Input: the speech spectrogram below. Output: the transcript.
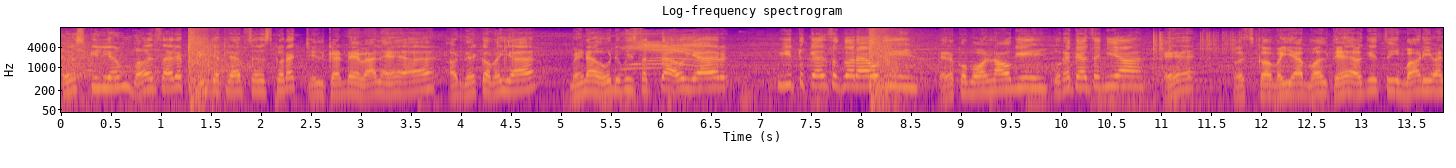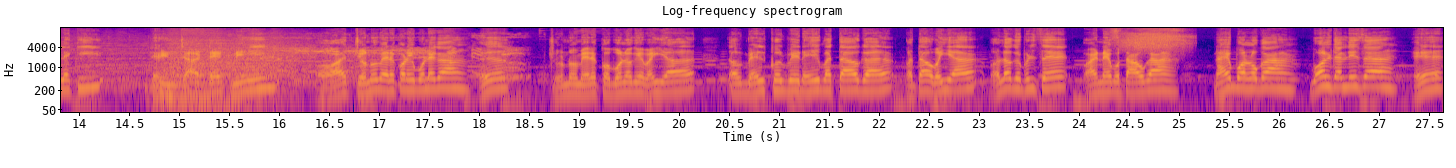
तो उसके लिए हम बहुत सारे फ्रीजर ट्रैप से उसको ना चिल करने वाले हैं और देखो भैया, मैं ना उड़ भी सकता हूँ यार। ये तू कैसे कर रहा होगी मेरे को बोलना होगी, तूने कैसे किया? ए, उसको भैया बोलते हैं अगे सी बॉडी वाले की डेंजर टेक्निक और चुनू मेरे को नहीं बोलेगा, ए चुनू मेरे को बोलोगे भैया? तो बिल्कुल भी नहीं बताओगा। बताओ भैया, बोलोगे फिर से? और नहीं बताओगा? नहीं बोलोगा? बोल जल्दी से ए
